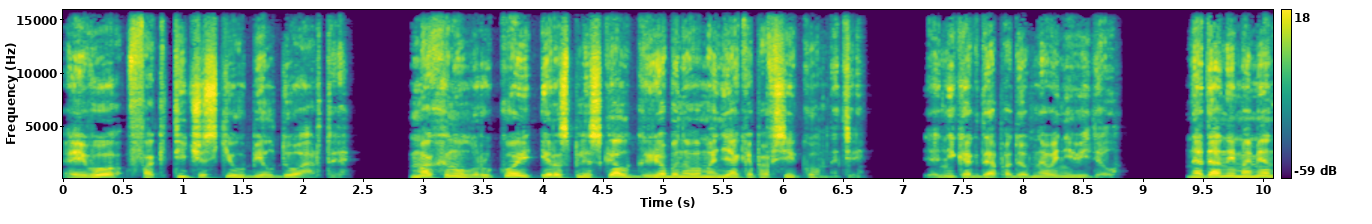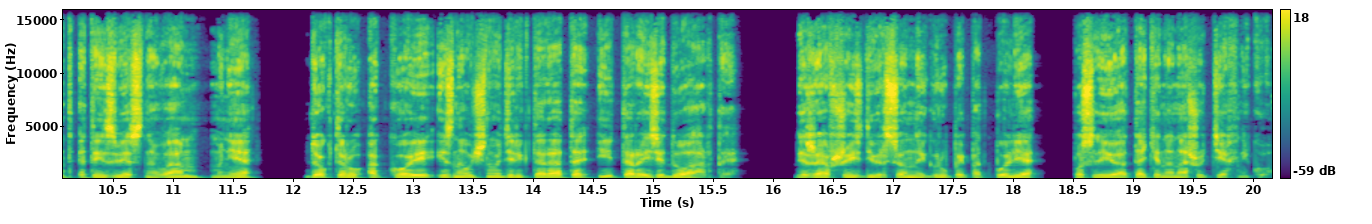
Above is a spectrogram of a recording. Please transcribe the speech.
А его фактически убил Дуарте махнул рукой и расплескал грёбаного маньяка по всей комнате. Я никогда подобного не видел. На данный момент это известно вам, мне, доктору Акое из научного директората и Терезе Дуарте, бежавшей из диверсионной группой подполья после ее атаки на нашу технику.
